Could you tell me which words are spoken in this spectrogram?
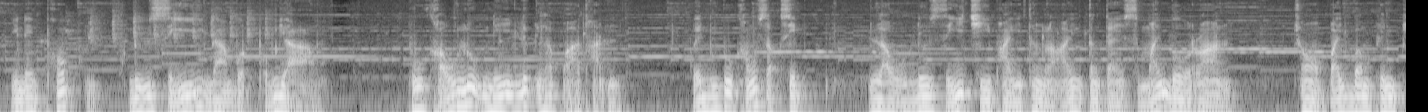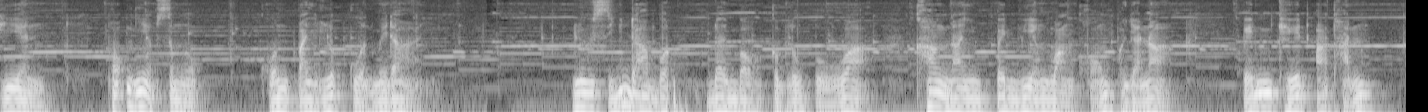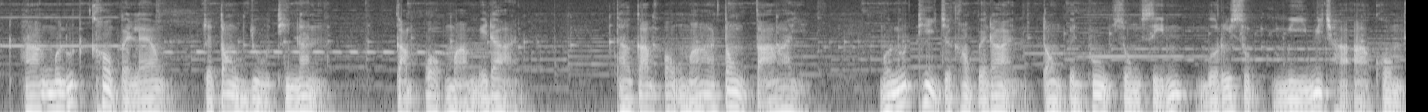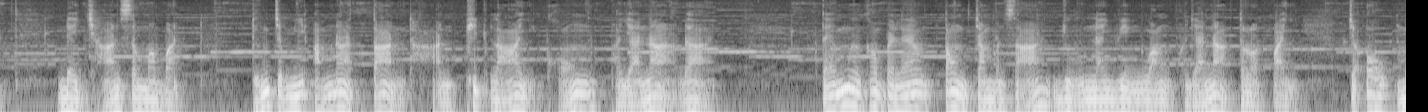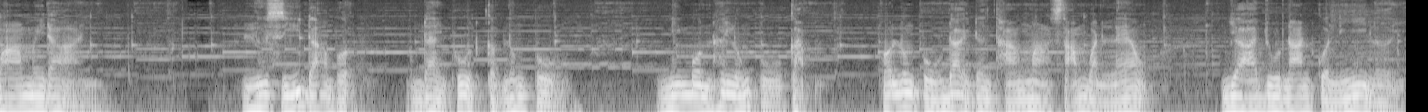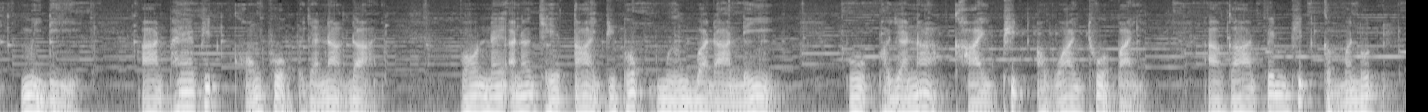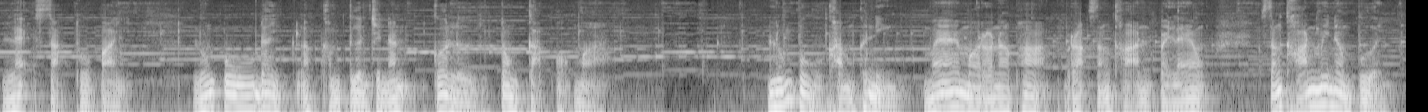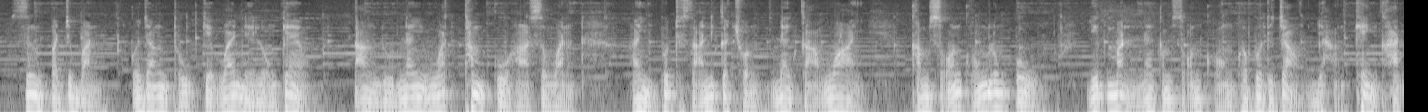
ยังได้พบฤาษีดาบทผมยาว ภูเขาลูกนี้ลึกลับอาถรรพ์เป็นภูเขาศักดิ์สิทธิ์เหล่าฤาษีชีภัยทั้งหลายตั้งแต่สมัยโบราณ ชอบไปบำเพ็ญเพียร เพราะเงียบสงบ คนไปรบกวนไม่ได้ฤาษีดาบทได้บอกกับหลวงปู่ว่า ข้างในเป็นเวียงวังของพญานาค เป็นเขตอาถรรพ์หากมนุษย์เข้าไปแล้วจะต้องอยู่ที่นั่นกลับออกมาไม่ได้ ถ้ากลับออกมาต้องตาย มนุษย์ที่จะเข้าไปได้ต้องเป็นผู้ทรงศีลบริสุทธิ์มีวิชาอาคม ได้ฌานสมาบัติ ถึงจะมีอำนาจต้านทานพิษร้ายของพญานาคได้ แต่เมื่อเข้าไปแล้วต้องจำพรรษาอยู่ในเวียงวังพญานาคตลอดไป จะออกมาไม่ได้ฤาษีดาบทได้พูดกับหลวงปู่นิมนต์ให้หลวงปู่กลับ เพราะหลวงปู่ได้เดินทางมาสามวันแล้ว อย่าอยู่นานกว่านี้เลย ไม่ดี อาจแพ้พิษของพวกพญานาคได้ เพราะในอาณาเขตใต้พิภพเมืองบาดาลนี้พวกพญานาคขายพิษเอาไว้ทั่วไป อากาศเป็นพิษกับมนุษย์และสัตว์ทั่วไป หลวงปู่ได้รับคำเตือนเช่นนั้นก็เลยต้องกลับออกมา หลวงปู่คำขนิ่ง แม้มรณภาพระสังขารไปแล้ว สังขารไม่น่าเปื่อย ซึ่งปัจจุบันก็ยังถูกเก็บไว้ในหลวงแก้ว ตั้งอยู่ในวัดถ้ำกูหาสวรรค์ ให้พุทธศาสนิกชนได้กราบไหว้คำสอนของหลวงปู่ ยึดมั่นในคำสอนของพระพุทธเจ้าอย่างเข่งขัด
